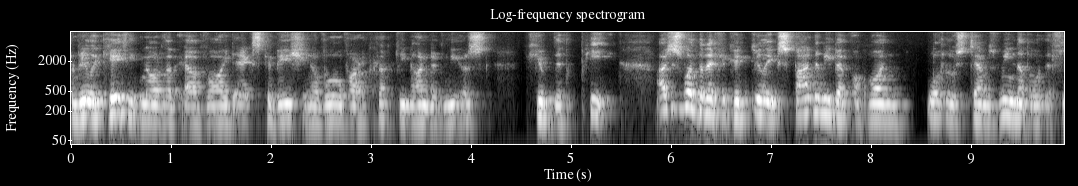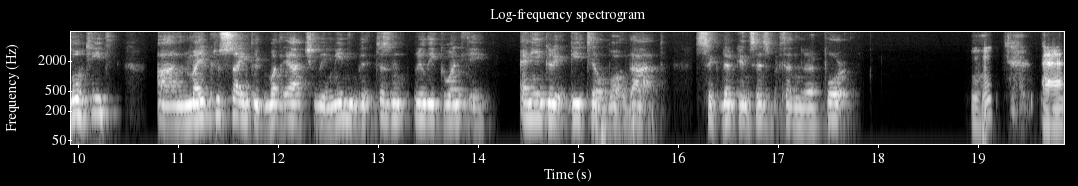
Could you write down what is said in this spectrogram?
and relocated in order to avoid excavation of over 1,300 metres cubed of peat. I was just wondering if you could really expand a wee bit upon what those terms mean about the floated and microsited, what they actually mean. It doesn't really go into any great detail what that significance is within the report. Uh,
